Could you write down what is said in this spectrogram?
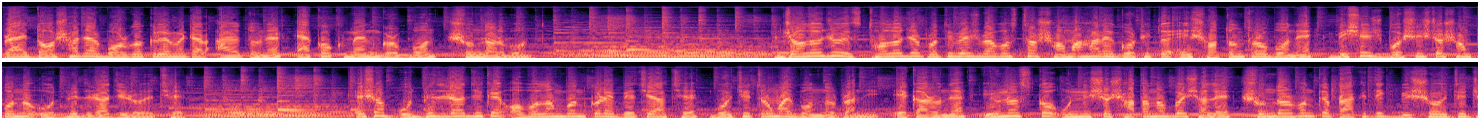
প্রায় দশ হাজার বর্গ কিলোমিটার আয়তনের একক ম্যানগ্রোভ বন সুন্দরবন। জলজ স্থলজ প্রতিবেশ ব্যবস্থার সমাহারে গঠিত এই স্বতন্ত্র বনে বিশেষ বৈশিষ্ট্য সম্পন্ন উদ্ভিদরাজি রয়েছে। এসব উদ্ভিদরাজিকে অবলম্বন করে বেঁচে আছে বৈচিত্র্যময় বন্যপ্রাণী। এ কারণে ইউনেস্কো উনিশশো সাতানব্বই সালে সুন্দরবনকে প্রাকৃতিক বিশ্ব ঐতিহ্য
